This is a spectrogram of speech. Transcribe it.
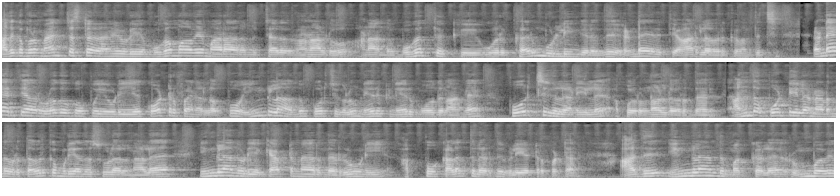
அதுக்கப்புறம் மேன்செஸ்டர் அணியுடைய முகமாகவே மாற ஆரம்பித்தார் ரொனால்டோ. ஆனால் அந்த முகத்துக்கு ஒரு கரும்புள்ளிங்கிறது ரெண்டாயிரத்தி ஆறில் அவருக்கு வந்துச்சு. ரெண்டாயிரத்தி ஆறு உலகக்கோப்பையுடைய குவார்டர் ஃபைனல் அப்போது இங்கிலாந்தும் போர்ச்சுகலும் நேருக்கு நேர் மோதினாங்க. போர்ச்சுகல் அணியில் அப்போ ரொனால்டோ இருந்தார். அந்த போட்டியில் நடந்த ஒரு தவிர்க்க முடியாத சூழல்னால இங்கிலாந்துடைய கேப்டனாக இருந்த ரூனி அப்போது களத்திலிருந்து வெளியேற்றப்பட்டார். அது இங்கிலாந்து மக்களை ரொம்பவே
